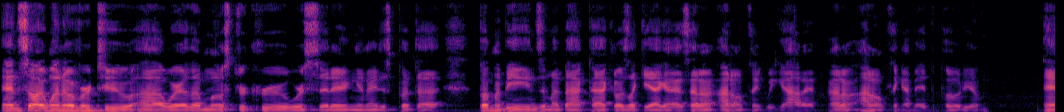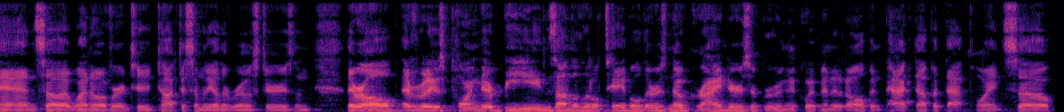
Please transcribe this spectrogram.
And so I went over to uh, where the Mostra crew were sitting, and I just put put my beans in my backpack. I was like, "Yeah, guys, I don't, I don't think we got it. I don't, I don't think I made the podium." And so I went over to talk to some of the other roasters, and they were all everybody was pouring their beans on the little table. There was no grinders or brewing equipment; it had all been packed up at that point. So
